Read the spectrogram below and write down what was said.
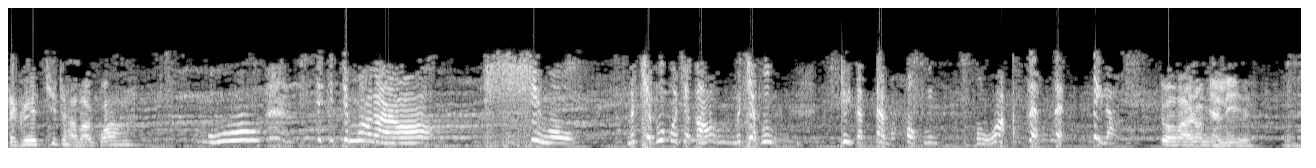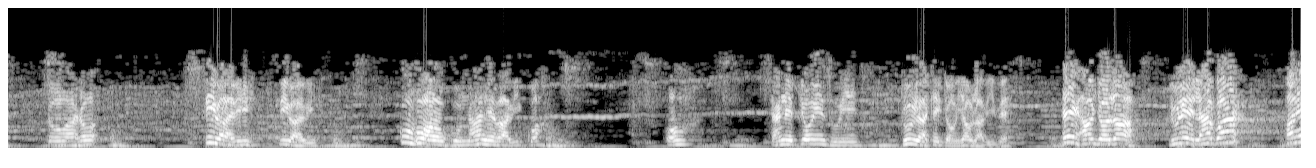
တတကယ်ချစ်တာပါကွာအိုးကျကျကျမကတော့ရှင်ကိုမချစ်ဘူးကိုချစ်ကောင်းမချစ်ဘူးဒီတက်တက်မဟုတ်ဘူးဘဝအဆက်ဆက်သိလားတော်ပါတော့မြတ်လေးတော်ပါတော့သိပါပြီသိပါပြီကို့ဘဝကိုကိုနားလဲပါပြီကွာဩ ဒါနဲ့ပြောရင်ဆိုရင်တို့ရထိတ်တောင်ရောက်လာပြီပဲဟေးအောင်ကျော်သောလူလေးလာကွာဘာရ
